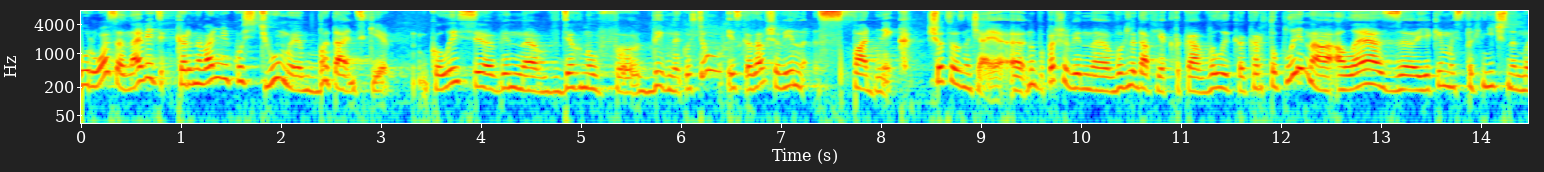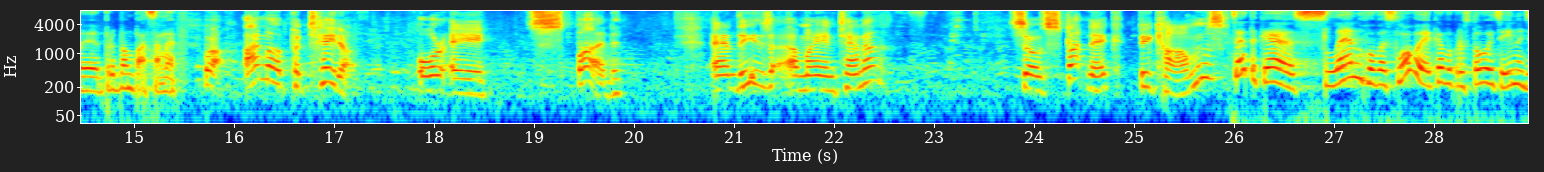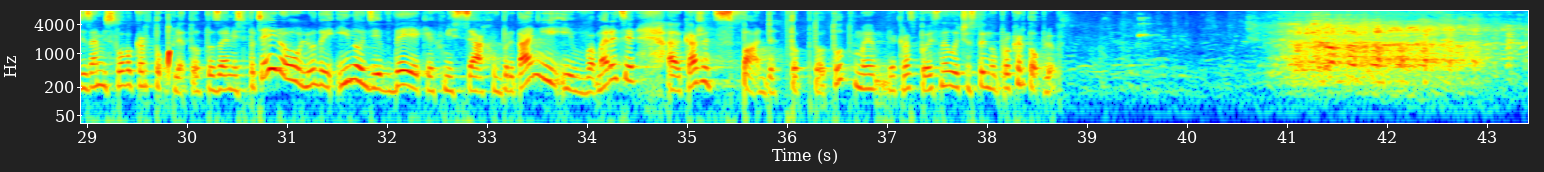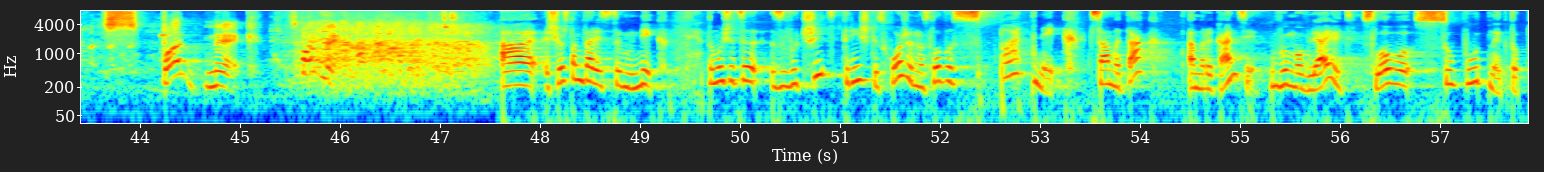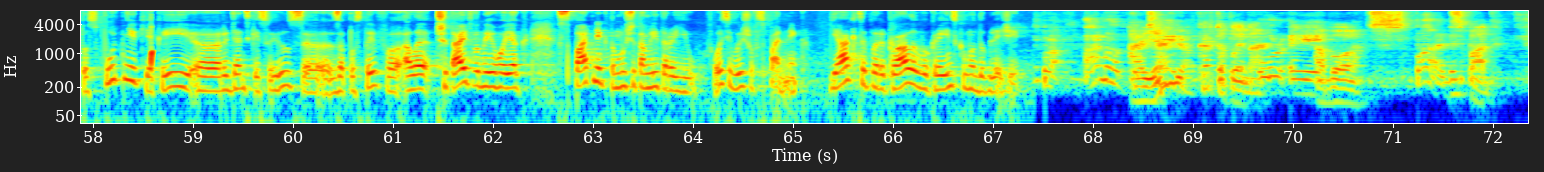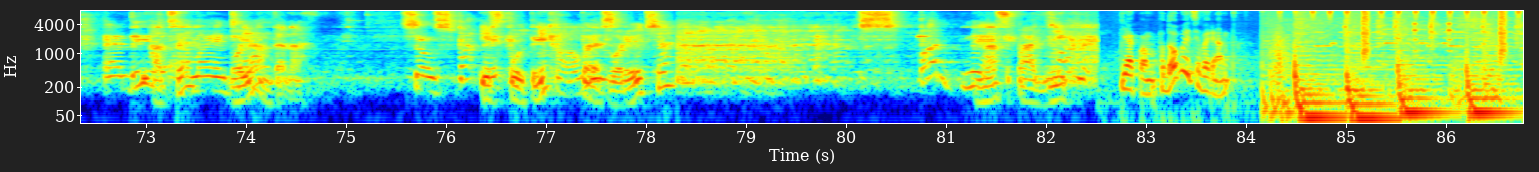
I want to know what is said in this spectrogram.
У Роза навіть карнавальні костюми батанські. Колись він вдягнув дивний костюм і сказав, що він спадник. Що це означає? Е, Ну, по-перше, він виглядав як така велика картоплина, але з якимись технічними прибамбасами. Well, I'm a potato or a spud, and these are my antenna. So Sputnik becomes Це таке сленгове слово, яке використовується іноді замість слова картопля. Тобто замість potato люди іноді в деяких місцях в Британії і в Америці е, кажуть спад. Тобто тут ми якраз пояснили частину про картоплю. Sputnik. Sputnik. А що ж там далі з цим нік? Тому що це звучить трішки схоже на слово спатник. Саме так американці вимовляють слово супутник, тобто спутник, який е, радянський союз е, запустив, але читають вони його як спатник, тому що там літера Ю. Ось і вийшов спатник. Як це переклали в українському дубляжі? А я картоплина або спад. А це моя антена. І спутник перетворюється на спадник. Як вам подобається варіант?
